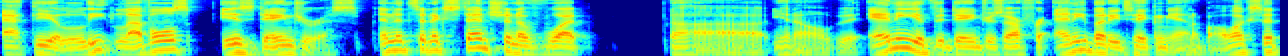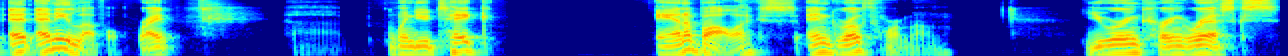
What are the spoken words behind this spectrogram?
at the elite levels is dangerous. And it's an extension of what, uh, you know, any of the dangers are for anybody taking anabolics at, at any level, right? Uh, when you take anabolics and growth hormone, you are incurring risks.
